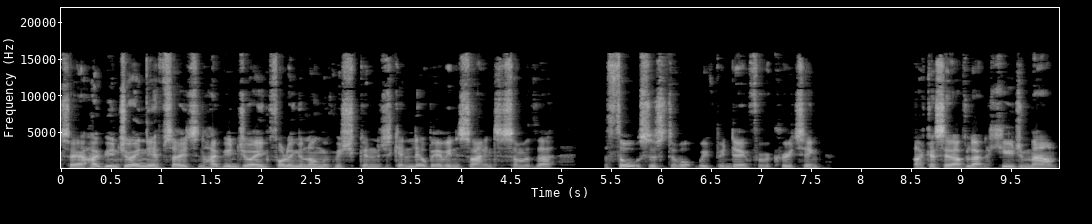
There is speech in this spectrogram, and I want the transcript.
So yeah, I hope you're enjoying the episodes and hope you're enjoying following along with Michigan and just getting a little bit of insight into some of the, the thoughts as to what we've been doing for recruiting. Like I said, I've learned a huge amount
